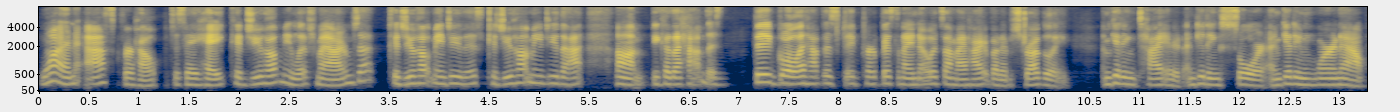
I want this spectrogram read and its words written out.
one, ask for help to say, Hey, could you help me lift my arms up? Could you help me do this? Could you help me do that? Um, because I have this big goal. I have this big purpose and I know it's on my heart, but I'm struggling. I'm getting tired. I'm getting sore. I'm getting worn out.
